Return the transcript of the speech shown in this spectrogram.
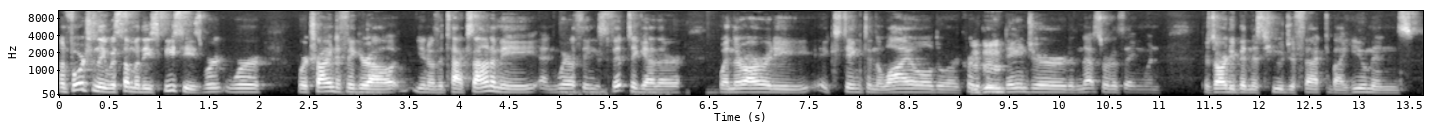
unfortunately, with some of these species, we're we're we're trying to figure out you know the taxonomy and where things fit together when they're already extinct in the wild or critically mm-hmm. endangered and that sort of thing when there's already been this huge effect by humans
